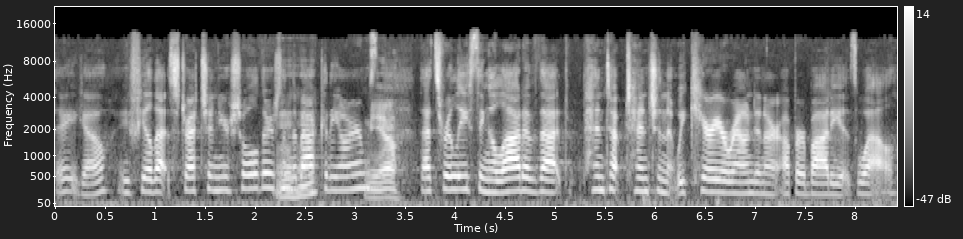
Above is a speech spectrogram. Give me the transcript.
there you go. You feel that stretch in your shoulders mm -hmm. in the mm-hmm. back of the arms? Yeah. That's releasing a lot of that pent up tension that we carry around in our upper body as well.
